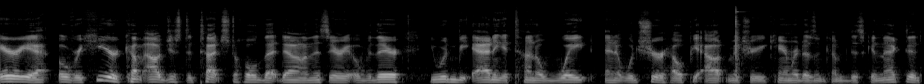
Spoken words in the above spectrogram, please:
area over here come out just a touch to hold that down on this area over there, you wouldn't be adding a ton of weight and it would sure help you out. Make sure your camera doesn't come disconnected.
